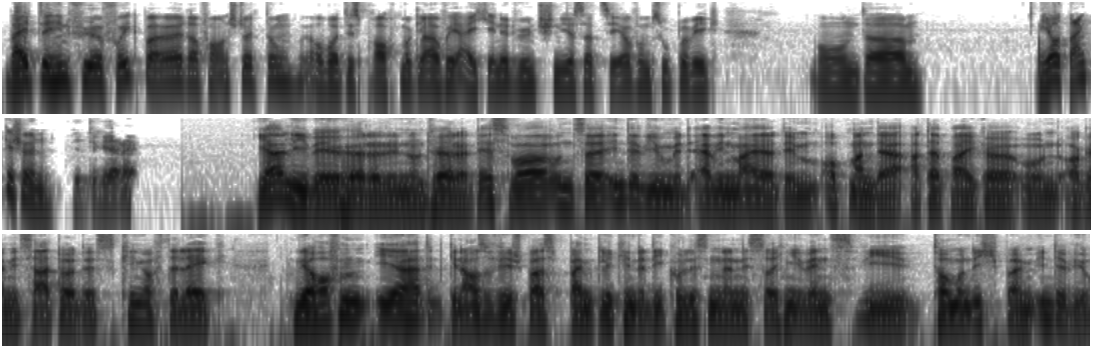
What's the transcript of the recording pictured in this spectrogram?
weiterhin für Erfolg bei eurer Veranstaltung. Aber das braucht man, glaube ich, euch eh nicht wünschen. Ihr seid sehr auf dem super Weg. Und ähm, ja, Dankeschön. Bitte gerne. Ja, liebe Hörerinnen und Hörer, das war unser Interview mit Erwin Meyer, dem Obmann der Atterbiker und Organisator des King of the Lake. Wir hoffen, ihr hattet genauso viel Spaß beim Blick hinter die Kulissen eines solchen Events wie Tom und ich beim Interview.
